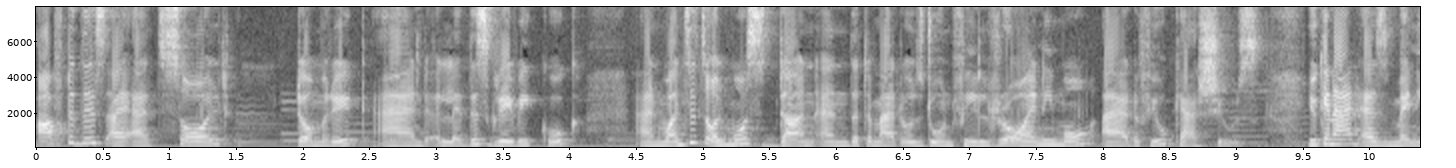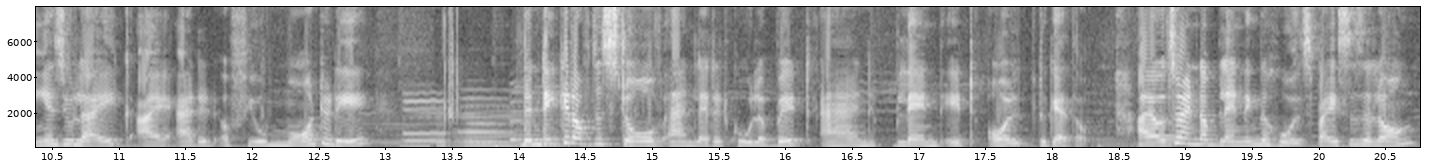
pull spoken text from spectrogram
After this I add salt, turmeric and let this gravy cook and once it's almost done and the tomatoes don't feel raw anymore I add a few cashews. You can add as many as you like. I added a few more today then take it off the stove and let it cool a bit and blend it all together. I also end up blending the whole spices along.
